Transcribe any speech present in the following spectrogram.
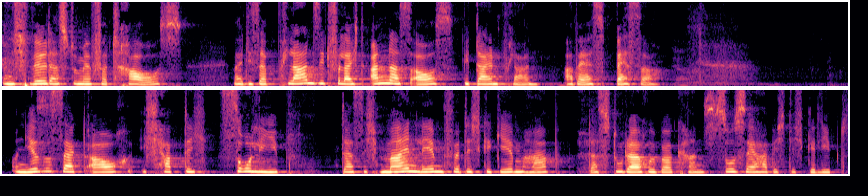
und ich will, dass du mir vertraust, weil dieser Plan sieht vielleicht anders aus wie dein Plan, aber er ist besser. Und Jesus sagt auch, ich habe dich so lieb, dass ich mein Leben für dich gegeben habe, dass du darüber kannst. So sehr habe ich dich geliebt.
